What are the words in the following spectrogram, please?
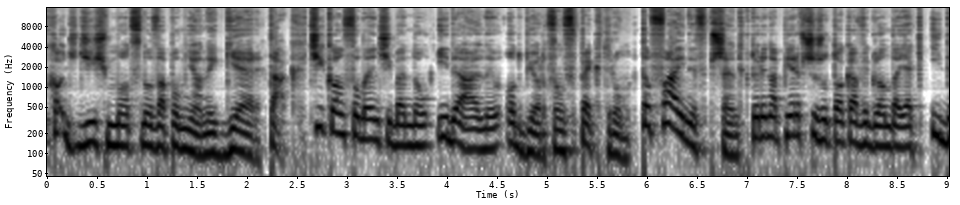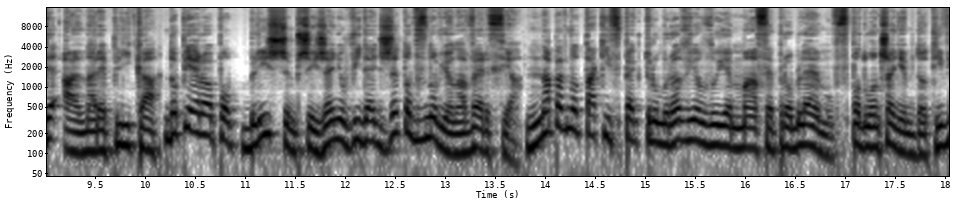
choć dziś mocno zapomnianych gier. Tak, ci konsumenci będą idealnym odbiorcą Spectrum. To fajny sprzęt, który na pierwszy rzut oka wygląda jak idealna replika. Dopiero po bliższym przyjrzeniu widać, że to wznowiona wersja. Na pewno taki Spectrum rozwiązuje masę problemów z podłączeniem do TV,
